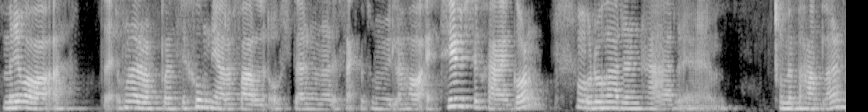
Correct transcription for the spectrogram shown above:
Men det var att hon hade varit på en session i alla fall och där hon hade sagt att hon ville ha ett hus i skärgården. Och då hade den här eh, men behandlaren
